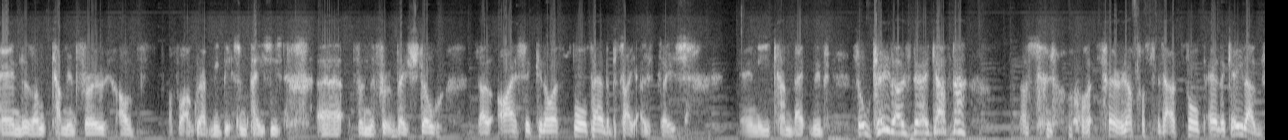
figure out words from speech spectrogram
and as I'm coming through, I've, I thought I'd grab me bits and pieces uh, from the fruit and veg stall. So I said, "Can I have four pound of potatoes, please?" And he come back with, "It's all kilos now, governor." I said, "All right, fair enough." I said, "That's four pound of kilos."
